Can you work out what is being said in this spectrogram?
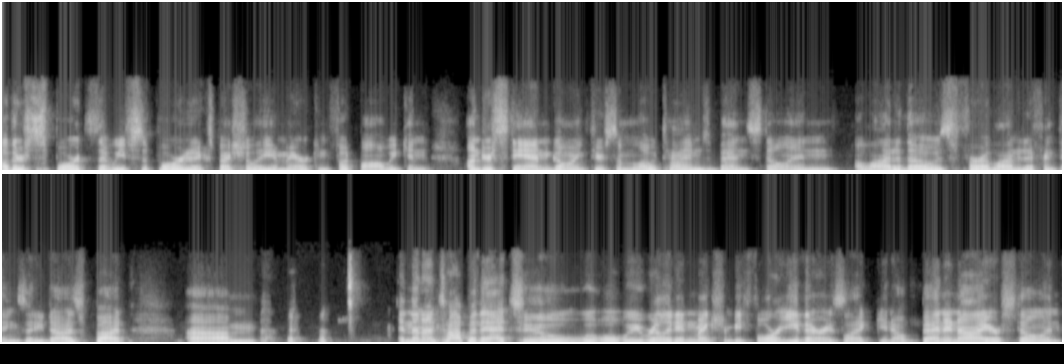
other sports that we've supported, especially American football, we can understand going through some low times. Ben's still in a lot of those for a lot of different things that he does, but um, and then on top of that too what we really didn't mention before either is like you know ben and i are still in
